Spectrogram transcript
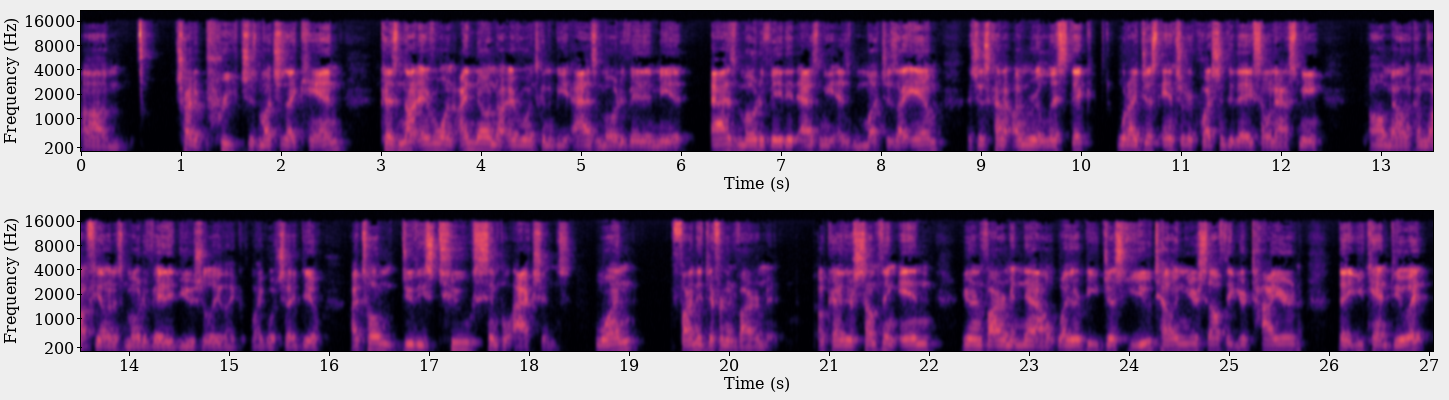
um, try to preach as much as I can because not everyone, I know not everyone's going to be as motivated me as motivated as me as much as I am. It's just kind of unrealistic. What I just answered a question today, someone asked me oh Malek, I'm not feeling as motivated usually. Like, like what should I do? I told him do these two simple actions. One, find a different environment. Okay, there's something in your environment now, whether it be just you telling yourself that you're tired, that you can't do it,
